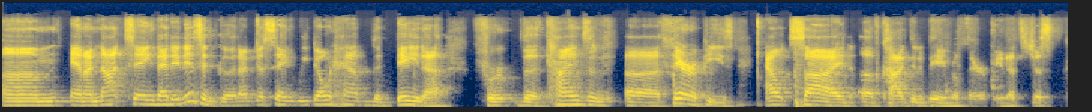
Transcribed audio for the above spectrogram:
Um, and I'm not saying that it isn't good. I'm just saying we don't have the data for the kinds of uh, therapies outside of cognitive behavioral therapy. That's just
